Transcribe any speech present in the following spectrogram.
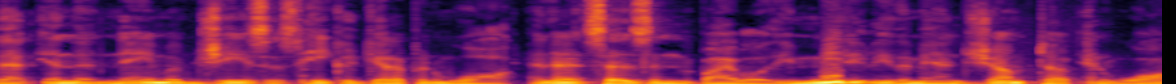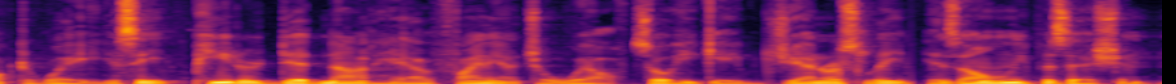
that in the name of Jesus he could get up and walk. And then it says in the Bible, immediately the man jumped up and walked away. You see, Peter did not have financial wealth, so he gave generously his only possession.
